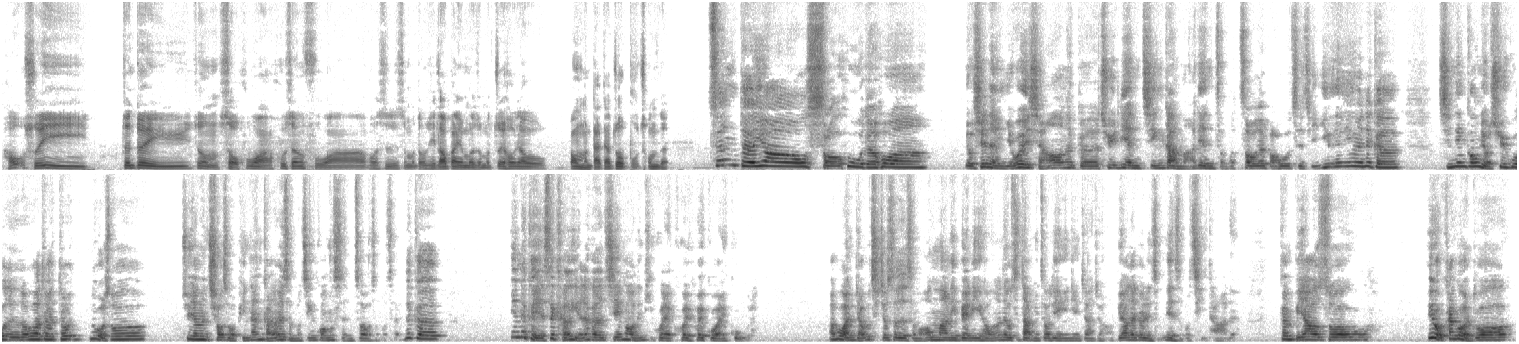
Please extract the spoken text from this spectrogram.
好，所以针对于这种守护啊、护身符啊，或是什么东西，老板有没有什么最后要帮我们大家做补充的？真的要守护的话。有些人也会想要那个去练经干嘛？练怎么咒来保护自己？因为因为那个行天宫有去过的的话，他都如果说去他们求什么平安卡，都是什么金光神咒什么的，那个因为那个也是可以，那个煎熬灵体会会会过来顾了。啊，不然了不起就是什么 On Money b e l y 后，那都是大明咒练一练这样就好，不要再练什练什么其他的，更不要说，因为我看过很多。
